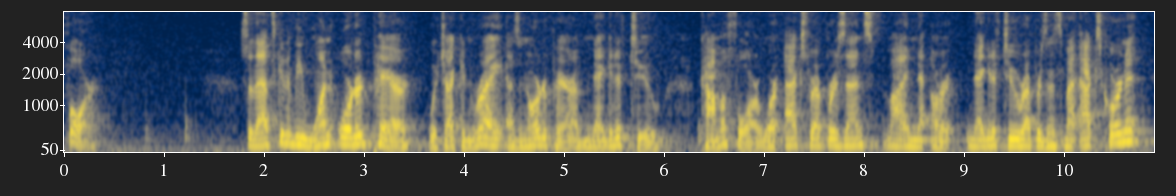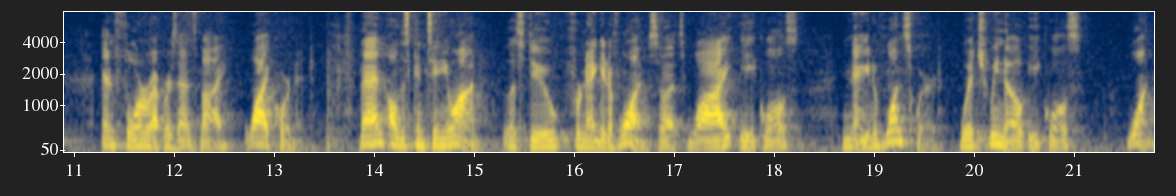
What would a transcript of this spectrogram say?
4. So that's going to be one ordered pair, which I can write as an ordered pair of negative 2 comma 4, where x represents my, ne or negative 2 represents my x coordinate, and 4 represents my y coordinate. Then I'll just continue on. Let's do for negative 1. So that's y equals negative 1 squared, which we know equals 1.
